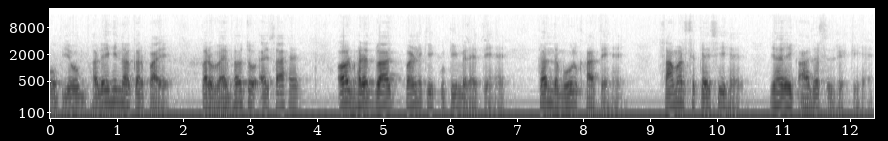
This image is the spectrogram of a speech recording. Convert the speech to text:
उपयोग भले ही न कर पाए, पर वैभव तो ऐसा है और भरद्वाज पर्ण की कुटी में रहते हैं, कंद मूल खाते हैं। सामर्थ्य कैसी है? यह एक आदर्श दृष्टि है।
